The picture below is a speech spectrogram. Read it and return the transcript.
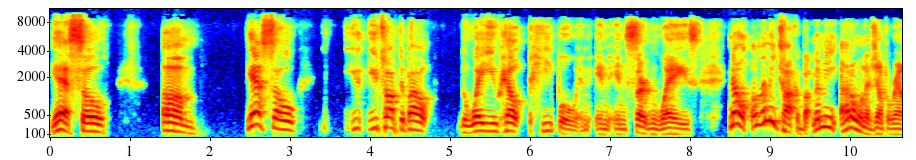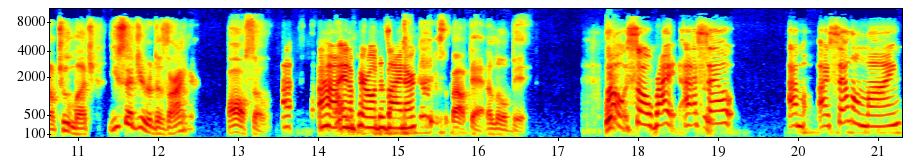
Yes. So um yeah, so you you talked about the way you help people in in in certain ways. No, uh, let me talk about let me I don't want to jump around too much. You said you're a designer also. Uh-huh. An apparel designer. Curious about that a little bit. What- Oh, so right. I sell I'm I sell online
